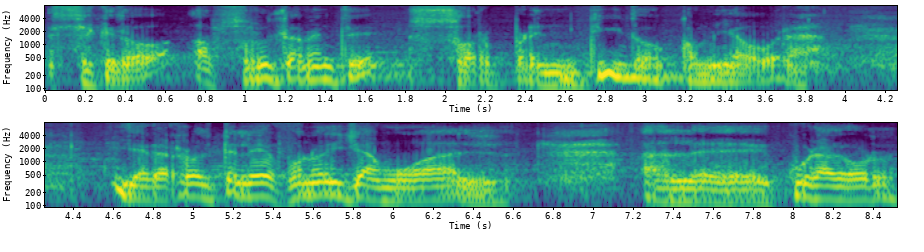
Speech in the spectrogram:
se quedó absolutamente sorprendido con mi obra y agarró el teléfono y llamó al, al eh, curador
